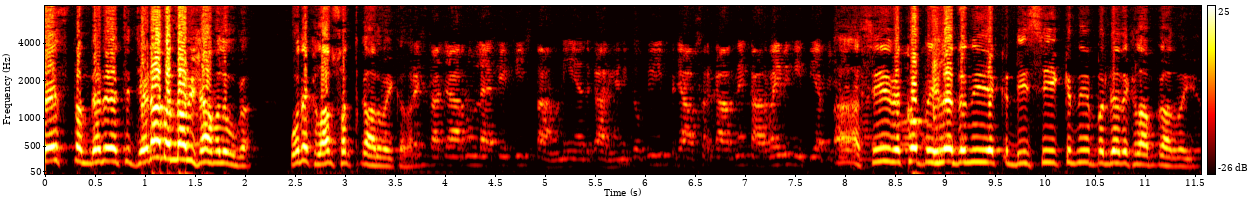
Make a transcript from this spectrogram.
ਇਸ ਧੰਦੇ ਦੇ ਵਿੱਚ ਜਿਹੜਾ ਬੰਦਾ ਵੀ ਸ਼ਾਮਲ ਹੋਊਗਾ ਉਹਦੇ ਖਿਲਾਫ ਸਖਤ ਕਾਰਵਾਈ ਕਰਾਂਗੇ। ਭ੍ਰਿਸ਼ਟਾਚਾਰ ਨੂੰ ਲੈ ਕੇ ਕੀ ਚੇਤਾਵਨੀ ਹੈ ਅਧਿਕਾਰੀਆਂ ਦੀ? ਕਿਉਂਕਿ ਪੰਜਾਬ ਸਰਕਾਰ ਨੇ ਕਾਰਵਾਈ ਵੀ ਕੀਤੀ ਹੈ ਪਿਛਲੇ। ਅਸੀਂ ਵੇਖੋ ਪਿਛਲੇ ਦਿਨ ਹੀ ਇੱਕ ਡੀਸੀ ਕਿੰਨੇ ਬੰਦੇ ਦੇ ਖਿਲਾਫ ਕਾਰਵਾਈ ਹੈ।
